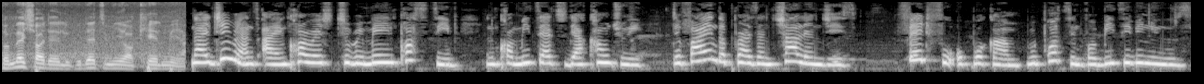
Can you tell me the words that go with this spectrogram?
to make sure they liquidate me or kill me. Nigerians are encouraged to remain positive and committed to their country, defying the present challenges. Faithful Opokam reporting for BTV News.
